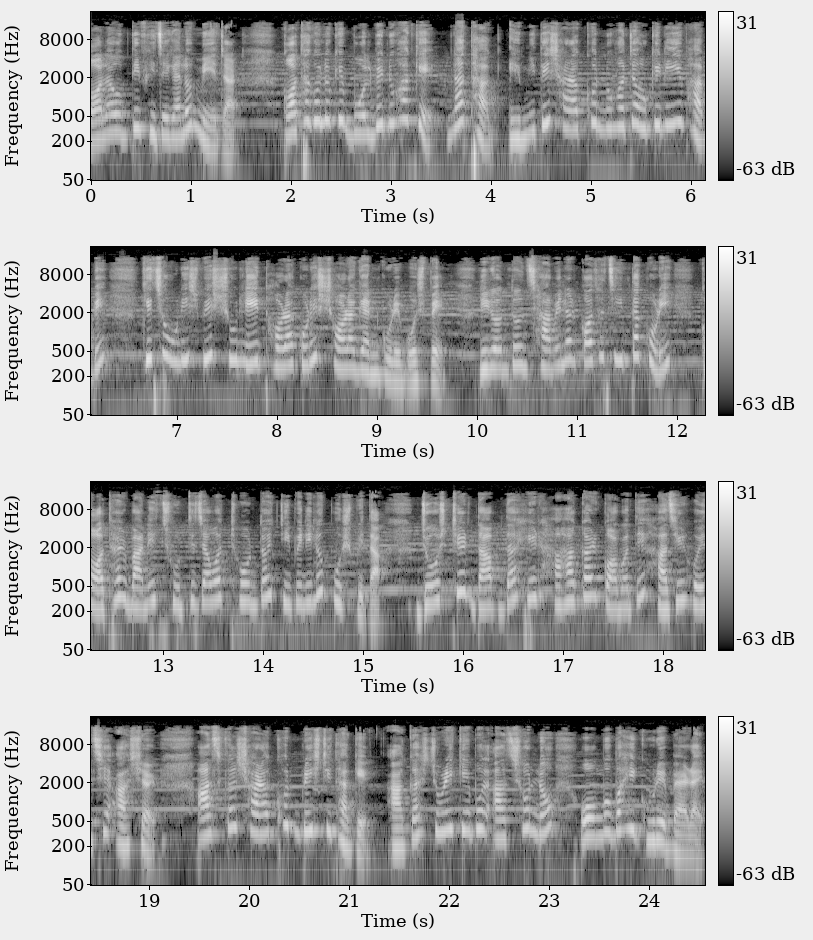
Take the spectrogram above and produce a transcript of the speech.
গলা অবধি ভিজে গেল মেয়েটার। কথাগুলো কি বলবে নুহাকে? না থাক, এমনিতেই সারাক্ষণ নুহাটা ওকে নিয়ে ভাবে, কিছু উনিশ বিশ শুনলে ধরা করে সরা জ্ঞান করে বসবে। নিরন্তর ঝামেলার কথা চিন্তা করি কথার বাণে ছুটতে যাওয়া ঠোঁটদয় টিপে নিল পুষ্পিতা। জ্যৈষ্ঠের পুষ্পিতের দাবদাহের হাহাকার কমাতে হাজির হয়েছে আশার। আজকাল সারাক্ষণ বৃষ্টি থাকে। আকাশ জুড়ে কেবল আচ্ছন্ন, অম্বুবাহী ঘুরে বেড়ায়।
